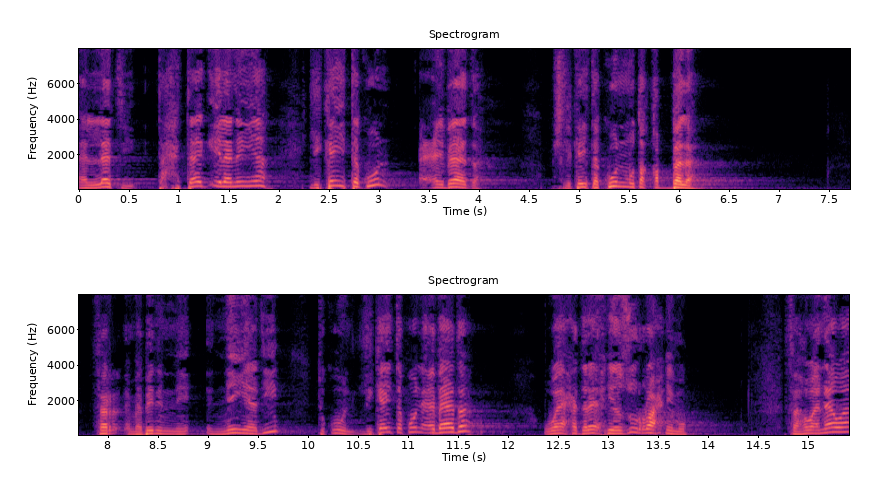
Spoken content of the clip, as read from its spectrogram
التي تحتاج إلى نية لكي تكون عبادة. مش لكي تكون متقبلة. فرق ما بين النية دي تكون لكي تكون عبادة واحد رايح يزور رحمه فهو نوى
